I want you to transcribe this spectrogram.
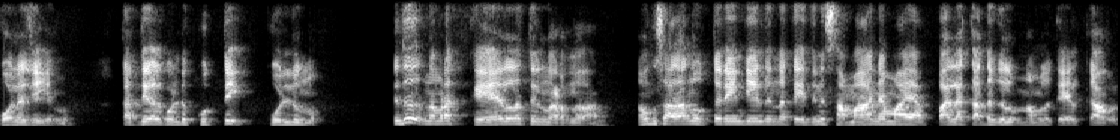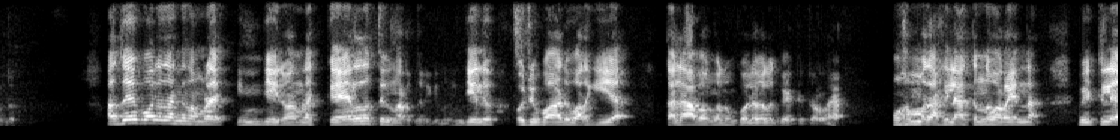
കൊല ചെയ്യുന്നു. കത്തികൾ കൊണ്ട് കുത്തി കൊല്ലുന്നു. ഇത് നമ്മുടെ കേരളത്തിൽ നടന്നതാണ്. നമുക്ക് സാധാരണ ഉത്തരേന്ത്യയിൽ നിന്നൊക്കെ ഇതിന് സമാനമായ പല കഥകളും നമ്മൾ കേൾക്കാറുണ്ട്. അതേപോലെ തന്നെ നമ്മുടെ ഇന്ത്യയിൽ നമ്മുടെ കേരളത്തിൽ നടന്നിരിക്കുന്നു. ഇന്ത്യയിൽ ഒരുപാട് വർഗീയ കലാപങ്ങളും കൊലകളും കേട്ടിട്ടുള്ളതാണ്. മുഹമ്മദ് അഹിലാഖ് എന്ന് പറയുന്ന വീട്ടിലെ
